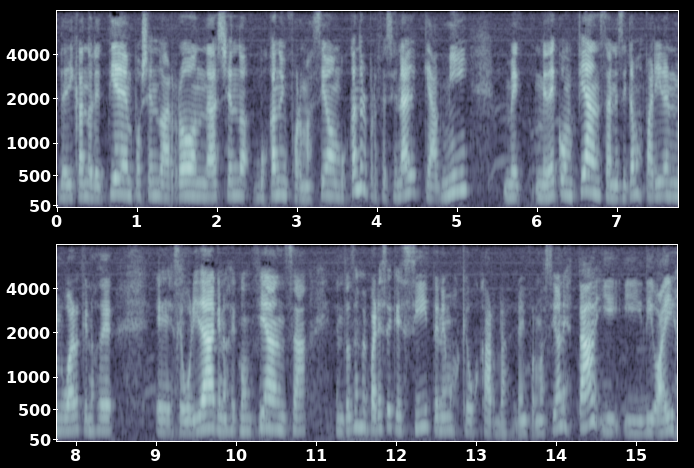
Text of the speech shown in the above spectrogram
dedicándole tiempo, yendo a rondas, yendo, buscando información, buscando el profesional que a mí me, dé confianza. Necesitamos parir en un lugar que nos dé eh, seguridad, que nos dé confianza. Entonces me parece que sí tenemos que buscarla. La información está y, digo, hay,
